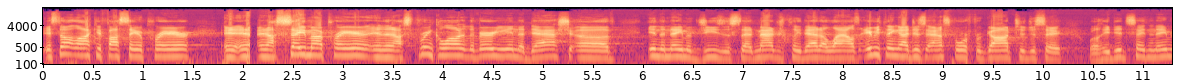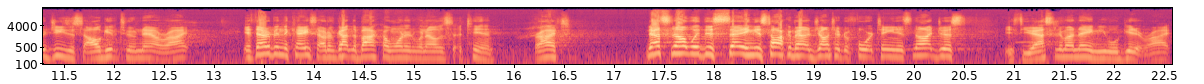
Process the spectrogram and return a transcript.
It's not like if I say a prayer and, and, and, I say my prayer and then I sprinkle on at the very end a dash of in the name of Jesus that magically that allows everything I just asked for for God to just say, well, he did say the name of Jesus, I'll give it to him now, right? If that had been the case, I would have gotten the bike I wanted when I was a 10, right? That's not what this saying is talking about in John chapter 14. It's not just, if you ask it in my name, you will get it, right?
